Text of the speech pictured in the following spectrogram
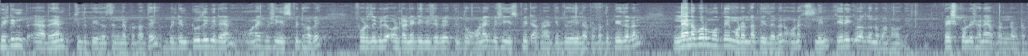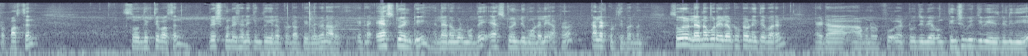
বিল্টিন র্যাম কিন্তু পেয়ে যাচ্ছেন ল্যাপটপটাতে built in two GB RAM অনেক বেশি স্পিড হবে। ফোর জিবি অল্টারনেটিভ হিসেবে কিন্তু অনেক বেশি স্পিড আপনারা কিন্তু এই ল্যাপটপটাতে পেয়ে যাবেন। ল্যানোভোর মধ্যে মডেলটা পেয়ে যাবেন, অনেক স্লিম ক্যারি করার জন্য ভালো হবে। ফ্রেশ কন্ডিশনে আপনার ল্যাপটপটা পাচ্ছেন। সো দেখতে পাচ্ছেন প্রেস কন্ডিশনে কিন্তু এই ল্যাপটপটা পেয়ে যাবেন। আর এটা এস টোয়েন্টি ল্যানোভোর মধ্যে এস টোয়েন্টি মডেলে আপনারা কালেক্ট করতে পারবেন। সো ল্যানোভোর এই ল্যাপটপটাও নিতে পারেন। এটা আপনার টু জিবি এবং তিনশো বিশ জিবি এইচডি দিয়ে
